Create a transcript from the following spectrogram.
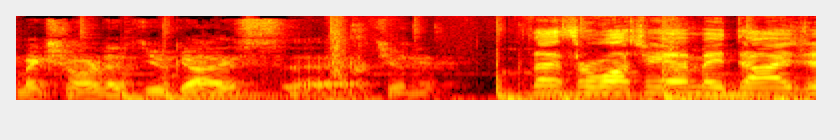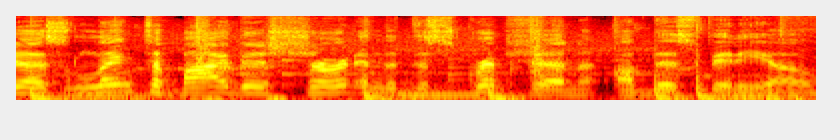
make sure that you guys uh, tune in. Thanks for watching MMA Digest. Link to buy this shirt in the description of this video.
